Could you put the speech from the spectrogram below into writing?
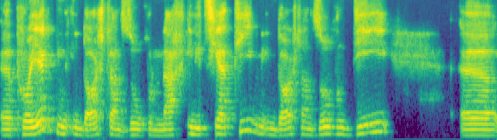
äh, Projekten in Deutschland suchen, nach Initiativen in Deutschland suchen, die äh,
